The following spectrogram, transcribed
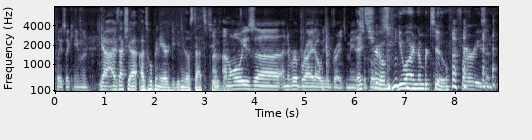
place I came in? Yeah, I was actually I was hoping Aaron could give me those stats too. I'm, I'm always. Uh, I never a bride, always a bridesmaid. I It's true. you are number two for a reason.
